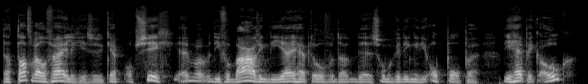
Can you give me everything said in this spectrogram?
dat dat wel veilig is. Dus ik heb op zich, hè, die verbazing die jij hebt over dat, de, sommige dingen die oppoppen, die heb ik ook.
